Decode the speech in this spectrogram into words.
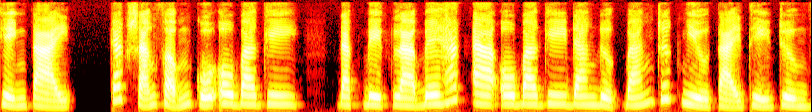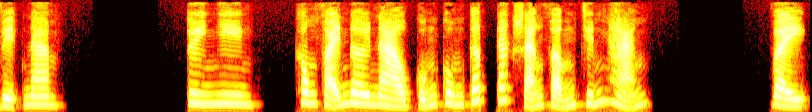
hiện tại các sản phẩm của obagi đặc biệt là bha obagi đang được bán rất nhiều tại thị trường việt nam tuy nhiên không phải nơi nào cũng cung cấp các sản phẩm chính hãng vậy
